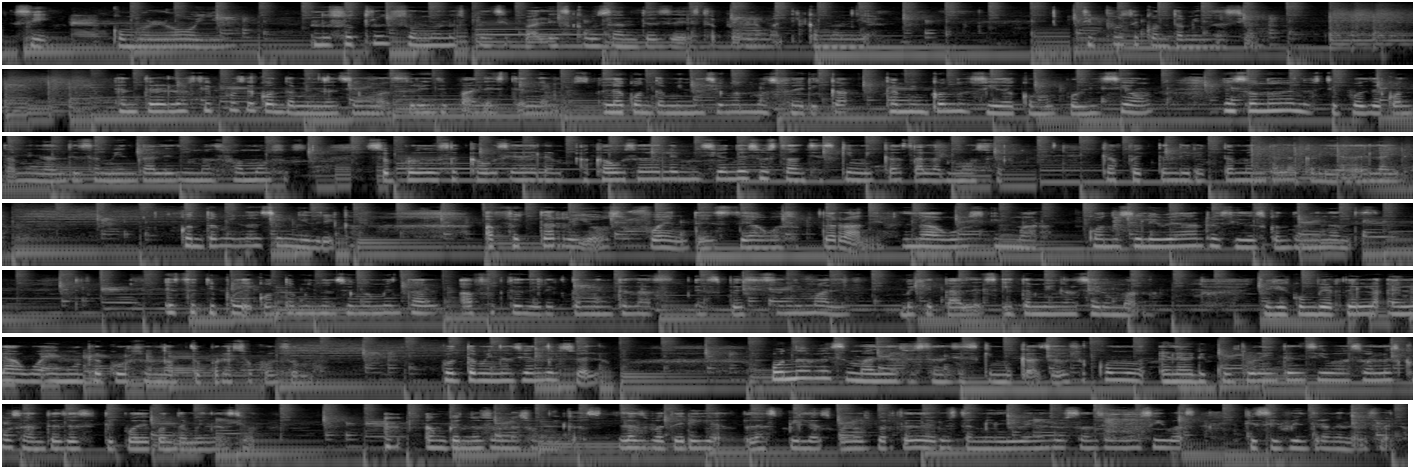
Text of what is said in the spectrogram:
Sí, como lo oyen, nosotros somos los principales causantes de esta problemática mundial. Tipos de contaminación. Entre los tipos de contaminación más principales tenemos la contaminación atmosférica, también conocida como polución, es uno de los tipos de contaminantes ambientales más famosos. Se produce a causa de la, a causa de la emisión de sustancias químicas a la atmósfera que afectan directamente a la calidad del aire. Contaminación hídrica. Afecta ríos, fuentes de agua subterránea, lagos y mar cuando se liberan residuos contaminantes. Este tipo de contaminación ambiental afecta directamente a las especies animales, vegetales y también al ser humano, ya que convierte el agua en un recurso no apto para su consumo. Contaminación del suelo. Una vez más, las sustancias químicas de uso común en la agricultura intensiva son las causantes de este tipo de contaminación. Aunque no son las únicas, las baterías, las pilas o los vertederos también liberan sustancias nocivas que se filtran en el suelo.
